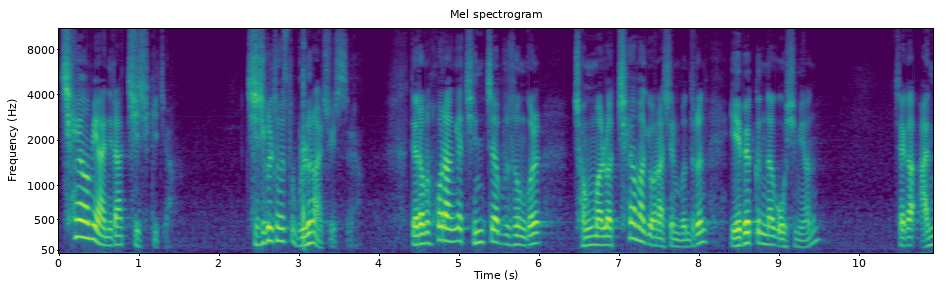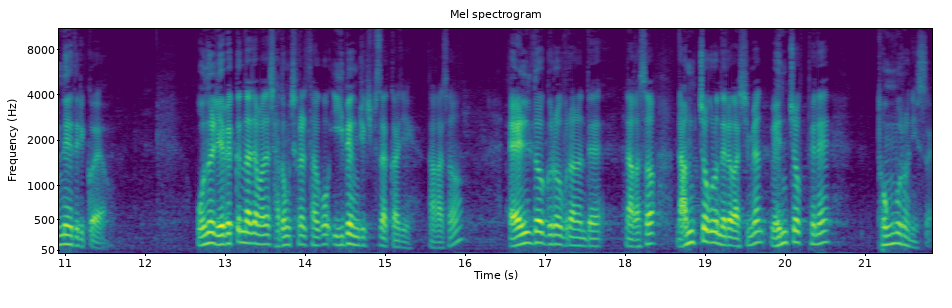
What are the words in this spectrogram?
체험이 아니라 지식이죠. 지식을 통해서도 물론 알 수 있어요. 여러분 호랑이가 진짜 무서운 걸 정말로 체험하기 원하시는 분들은 예배 끝나고 오시면 제가 안내해 드릴 거예요. 오늘 예배 끝나자마자 자동차를 타고 264까지 나가서 엘더 그로브라는 데 나가서 남쪽으로 내려가시면 왼쪽 편에 동물원이 있어요.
